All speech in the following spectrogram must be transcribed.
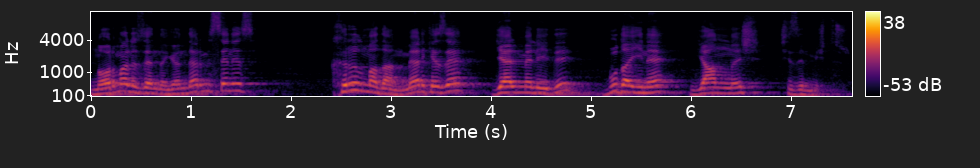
Normal üzerinde göndermişseniz kırılmadan merkeze gelmeliydi. Bu da yine yanlış çizilmiştir.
